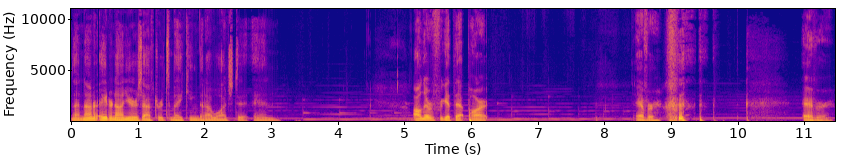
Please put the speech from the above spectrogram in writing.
that, nine or eight or nine years after its making that I watched it, and I'll never forget that part ever. ever.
